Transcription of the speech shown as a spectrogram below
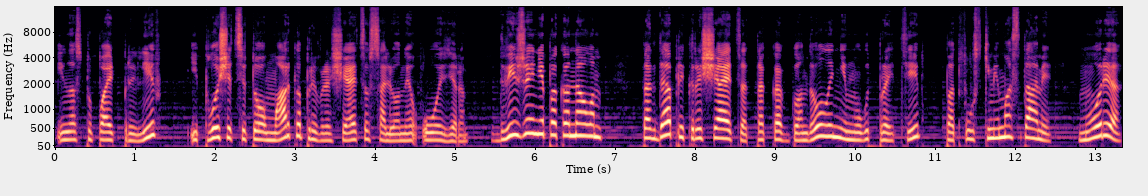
и наступает прилив, и площадь Святого Марка превращается в соленое озеро. Движение по каналам тогда прекращается, так как гондолы не могут пройти под узкими мостами. Море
